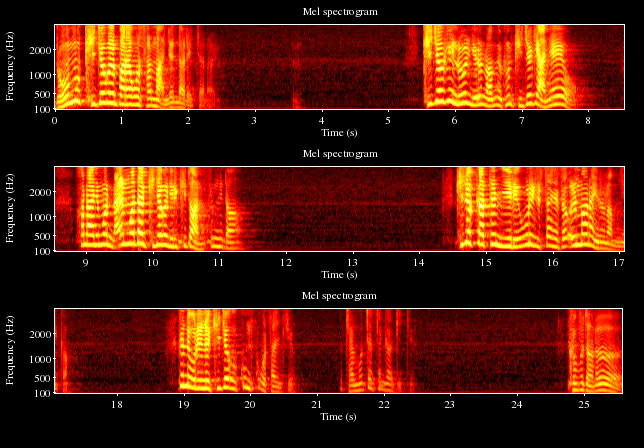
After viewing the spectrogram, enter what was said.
너무 기적을 바라고 살면 안 된다 그랬잖아요. 기적이 늘 일어나면 그건 기적이 아니에요. 하나님은 날마다 기적을 일으키도 않습니다. 기적 같은 일이 우리 일상에서 얼마나 일어납니까? 근데 우리는 기적을 꿈꾸고 살죠. 잘못된 생각이죠. 그보다는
